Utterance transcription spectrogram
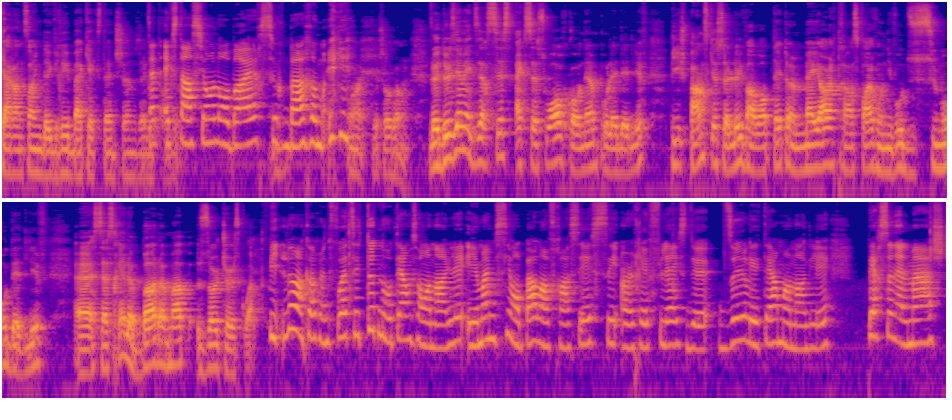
45 euh, degrés back extension. Peut-être extension lombaire sur barre romain. ouais, quelque chose comme ça. Le deuxième exercice accessoire qu'on aime pour le deadlift, puis je pense que celui-là, il va avoir peut-être un meilleur transfert au niveau du sumo deadlift. Euh, ça serait le bottom-up Zurcher Squat. Puis là, encore une fois, tu sais, tous nos termes sont en anglais et même si on parle en français, c'est un réflexe de dire les termes en anglais. Personnellement, je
